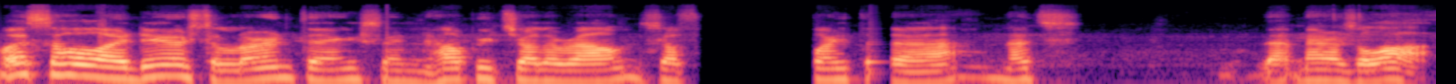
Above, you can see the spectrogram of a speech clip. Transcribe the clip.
Well, that's the whole idea is to learn things and help each other out and stuff like that. That's that matters a lot.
